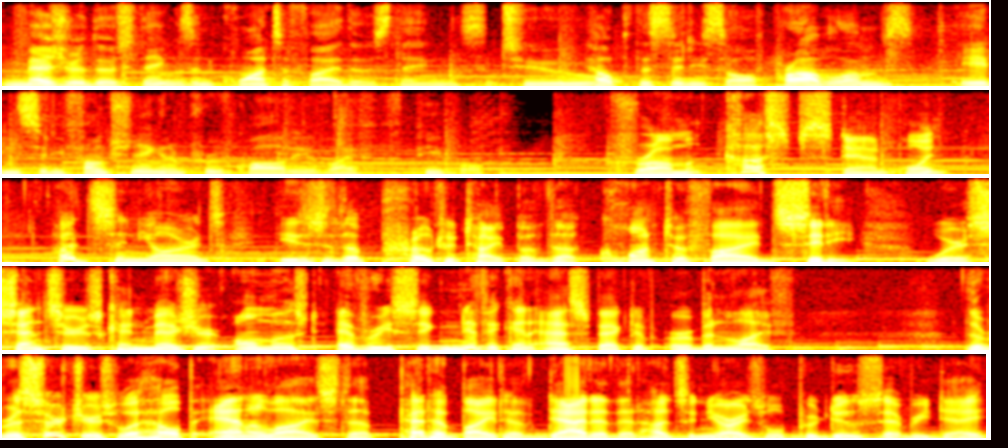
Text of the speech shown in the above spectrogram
measure those things and quantify those things to help the city solve problems, aid in city functioning, and improve quality of life of people. From CUSP's standpoint, Hudson Yards is the prototype of the quantified city, where sensors can measure almost every significant aspect of urban life. The researchers will help analyze the petabyte of data that Hudson Yards will produce every day,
